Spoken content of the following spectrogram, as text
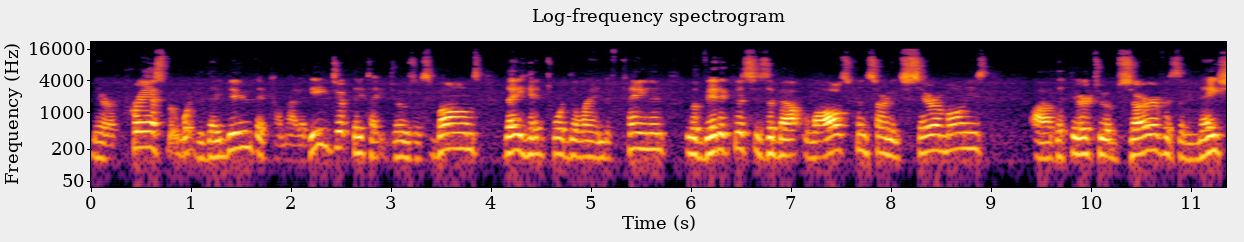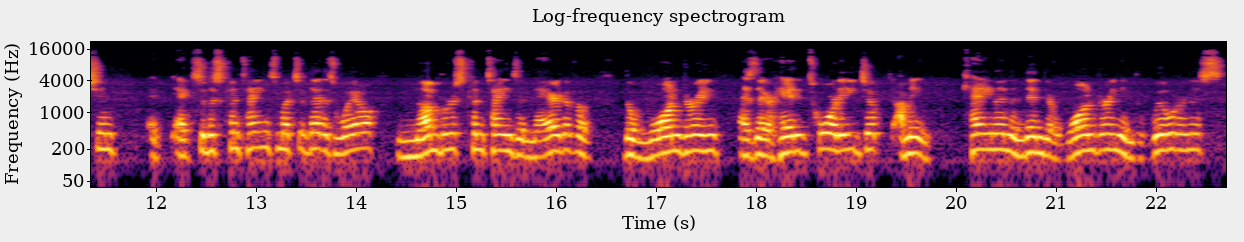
they're oppressed, but what do they do? They come out of Egypt, they take Joseph's bonds, they head toward the land of Canaan. Leviticus is about laws concerning ceremonies uh, that they're to observe as a nation. Exodus contains much of that as well. Numbers contains a narrative of the wandering as they're headed toward Egypt. I mean, Canaan, and then they're wandering in the wilderness.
